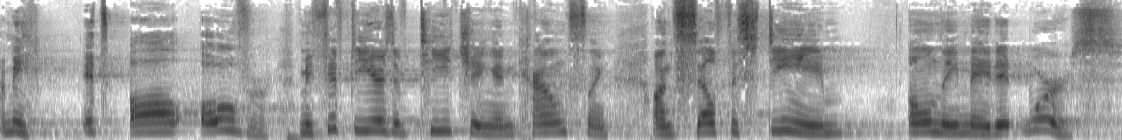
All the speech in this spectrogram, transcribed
I mean, it's all over. I mean, 50 years of teaching and counseling on self esteem only made it worse.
